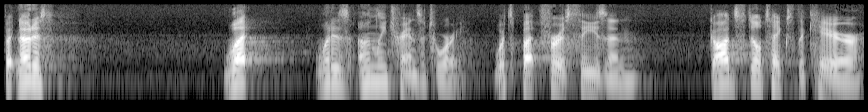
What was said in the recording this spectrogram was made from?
But notice what, what is only transitory what's but for a season, God still takes the care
